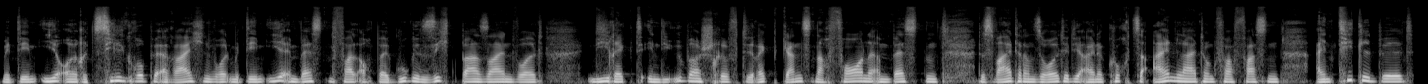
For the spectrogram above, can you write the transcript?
mit dem ihr eure Zielgruppe erreichen wollt, mit dem ihr im besten Fall auch bei Google sichtbar sein wollt, direkt in die Überschrift, direkt ganz nach vorne am besten. Des Weiteren solltet ihr eine kurze Einleitung verfassen, ein Titelbild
